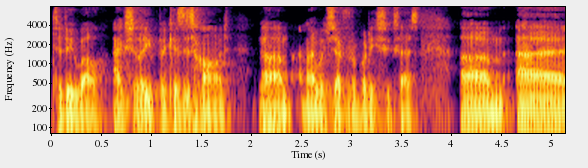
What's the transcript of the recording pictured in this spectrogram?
to do well, actually, because it's hard. Um, and I wish everybody success. Um, uh,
